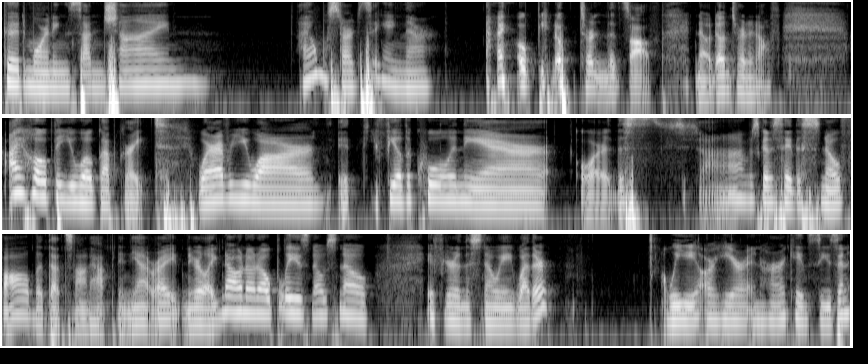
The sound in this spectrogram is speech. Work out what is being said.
Good morning, sunshine. I almost started singing there. I hope you don't turn this off. No, don't turn it off. I hope that you woke up great. Wherever you are, if you feel the cool in the air or this, I was going to say the snowfall, but that's not happening yet, right? And you're like, no, no, no, please, no snow. If you're in the snowy weather, we are here in hurricane season.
